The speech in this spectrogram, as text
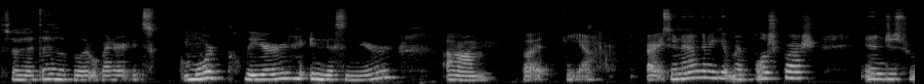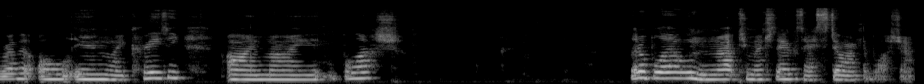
So that does look a little better. It's more clear in this mirror. Um, but yeah. Alright, so now I'm going to get my blush brush and just rub it all in like crazy on my blush. Little blow, not too much there because I still want the blush on.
